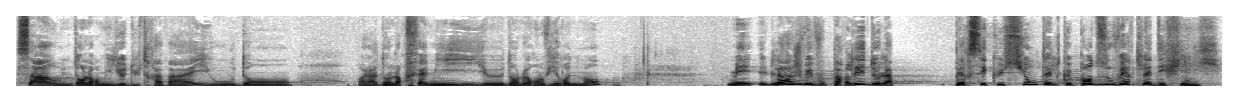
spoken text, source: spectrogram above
Ça, dans leur milieu du travail ou dans, dans leur famille, euh, dans leur environnement. Mais là, je vais vous parler de la persécution telle que Portes Ouvertes l'a définie.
